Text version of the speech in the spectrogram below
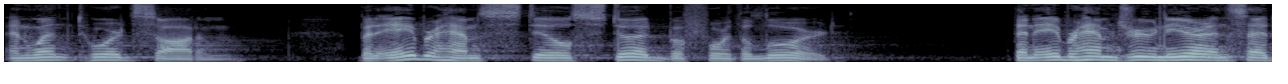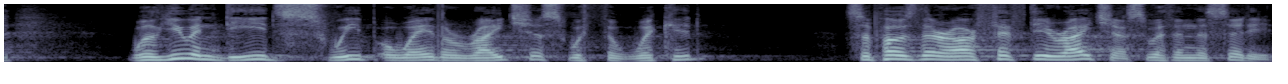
and went toward Sodom. But Abraham still stood before the Lord. Then Abraham drew near and said, Will you indeed sweep away the righteous with the wicked? Suppose there are fifty righteous within the city.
